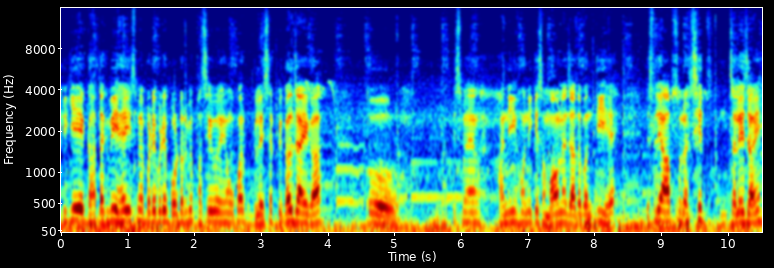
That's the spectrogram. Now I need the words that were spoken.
क्योंकि ये घातक भी है, इसमें बड़े बड़े बॉर्डर में फंसे हुए हैं ऊपर, ग्लेशियर पिघल जाएगा। तो इसमें हानि होने की संभावना ज़्यादा बनती है, इसलिए आप सुरक्षित चले जाएँ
